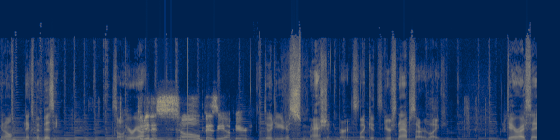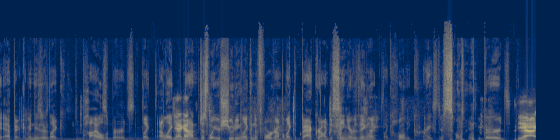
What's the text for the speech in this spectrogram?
you know, Nick's been busy. So here we are. Dude, it is so busy up here. Dude, you're just smashing birds. Like it's your snaps are like, dare I say, epic. I mean, these are like piles of birds. Like I like Yeah, I got- not just what you're shooting like in the foreground, but like the background, just seeing everything. Like like holy Christ, there's so many birds. Yeah, I,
